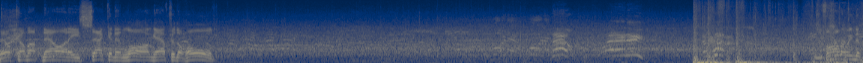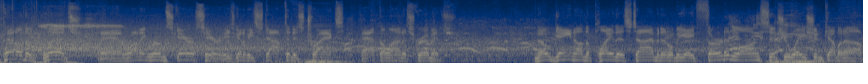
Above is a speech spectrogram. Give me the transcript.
They'll come up now on a second and long after the hold. Following the penalty, Lynch. And running room scarce here. He's going to be stopped in his tracks at the line of scrimmage. No gain on the play this time, and it'll be a third and long situation coming up.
